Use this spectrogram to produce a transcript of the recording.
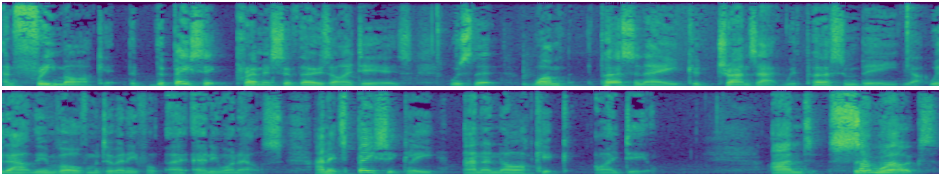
and free market, the, the basic premise of those ideas was that one person A could transact with person B Yeah. without the involvement of any, uh, anyone else. And it's basically an anarchic ideal. And But it works.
